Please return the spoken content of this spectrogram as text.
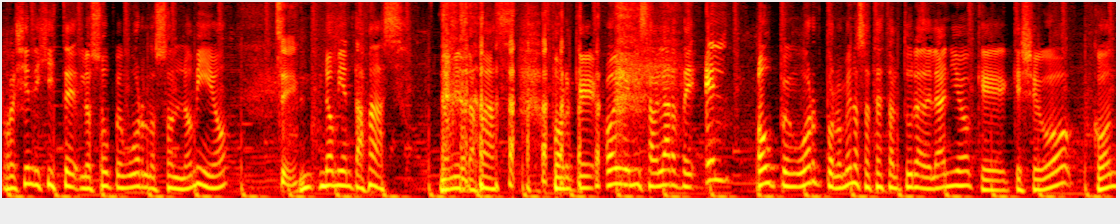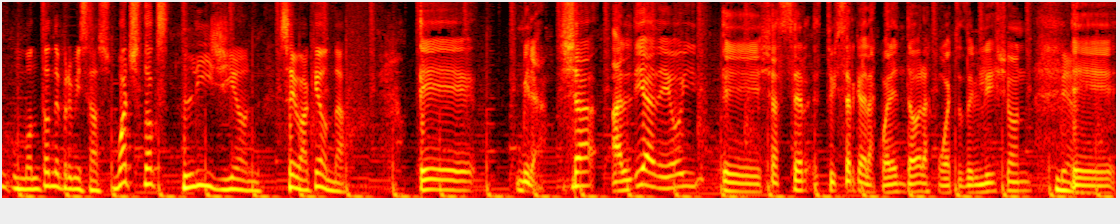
recién dijiste los open world son lo mío. Sí. No mientas más, no mientas más, porque hoy venís a hablar de el Open World, por lo menos hasta esta altura del año, que, que llegó con un montón de premisas. Watch Dogs Legion. Seba, ¿qué onda? Eh, mira, ya al día de hoy, eh, ya cer- estoy cerca de las 40 horas con Watch. Bien. Eh,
